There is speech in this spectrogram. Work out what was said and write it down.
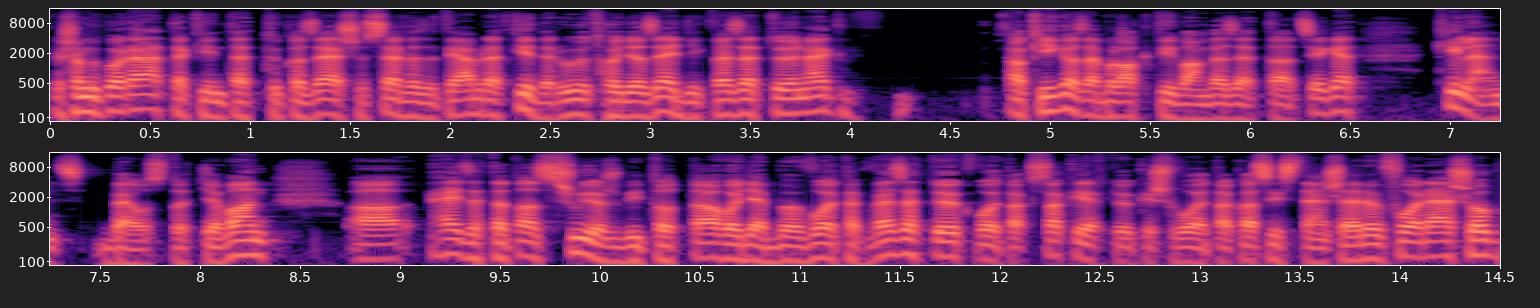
és amikor rátekintettük az első szervezeti ábrát, kiderült, hogy az egyik vezetőnek, aki igazából aktívan vezette a céget, kilenc beosztottja van. A helyzetet az súlyosbította, hogy ebből voltak vezetők, voltak szakértők és voltak asszisztens erőforrások,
